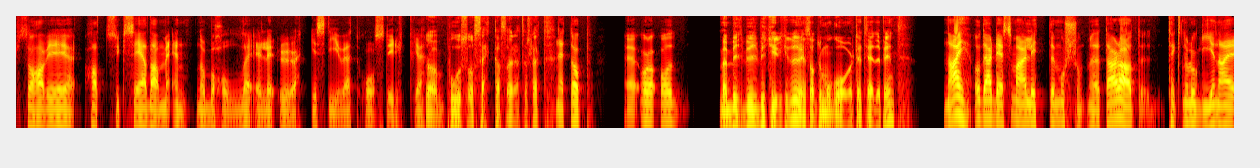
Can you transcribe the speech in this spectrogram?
så har vi hatt suksess da med enten å beholde eller øke stivhet og styrke. Så pose og sekk, altså, rett og slett. Nettopp. Eh, og, Men betyr det ikke nødvendigvis at du må gå over til 3D-print? Nei, og det er det som er litt eh, morsomt med dette her, da. At teknologien er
